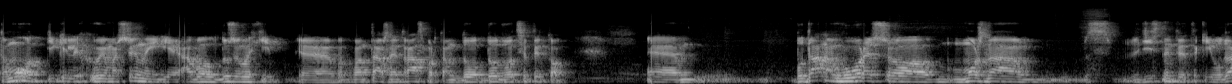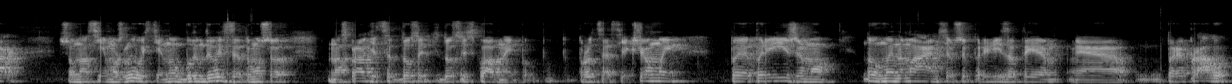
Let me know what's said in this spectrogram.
Тому от тільки легкові машини є або дуже легкий вантажний транспорт там, до, до 20 тонн. Буданов говорить, що можна здійснити такий удар, що в нас є можливості. Ну, будемо дивитися, тому що насправді це досить, досить складний процес. Якщо ми переріжемо, ну ми намагаємося вже перерізати е, переправу.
